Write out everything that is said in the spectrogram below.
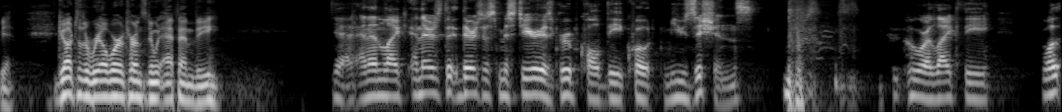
Yeah. Go out to the real world, it turns into an FMV. Yeah, and then like, and there's the, there's this mysterious group called the quote musicians, who are like the, well,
